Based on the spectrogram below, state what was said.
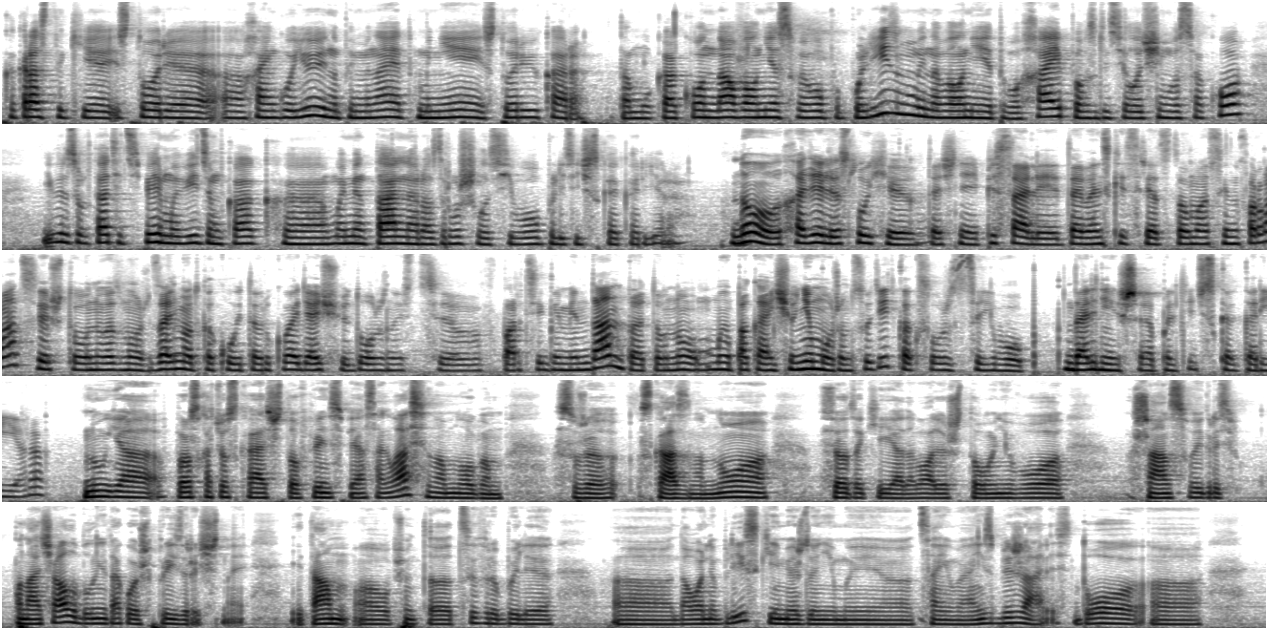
как раз-таки история э, Хань Юи напоминает мне историю Икара, потому как он на волне своего популизма и на волне этого хайпа взлетел очень высоко, и в результате теперь мы видим, как э, моментально разрушилась его политическая карьера. Ну, ходили слухи, точнее, писали тайваньские средства массовой информации, что он, возможно, займет какую-то руководящую должность э, в партии Гаминдан, поэтому ну, мы пока еще не можем судить, как сложится его дальнейшая политическая карьера. Ну, я просто хочу сказать, что, в принципе, я согласен во многом с уже сказанным, но все-таки я добавлю, что у него шанс выиграть поначалу был не такой уж призрачный. И там, э, в общем-то, цифры были э, довольно близкие между ним и э, Цаимой, они сближались до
